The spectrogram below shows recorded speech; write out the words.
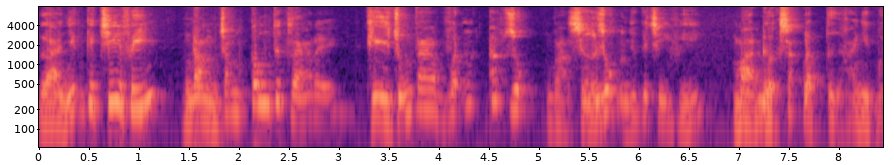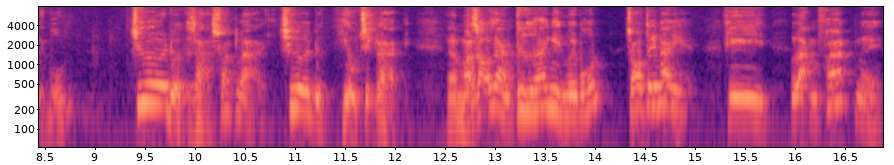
là những cái chi phí nằm trong công thức giá đấy thì chúng ta vẫn áp dụng và sử dụng những cái chi phí mà được xác lập từ 2014 chưa được giả soát lại, chưa được hiệu chỉnh lại. À, mà rõ ràng từ 2014 cho tới nay thì lạm phát này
